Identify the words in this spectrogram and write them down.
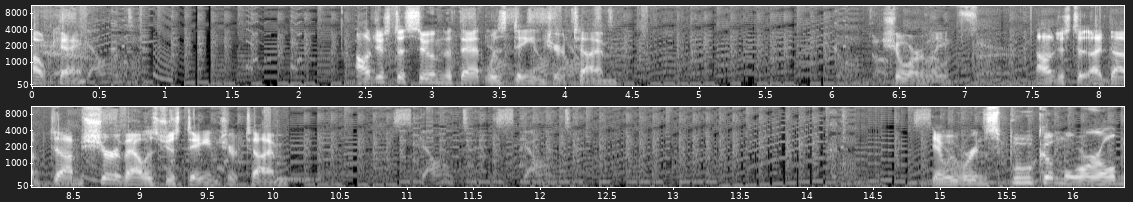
Okay. I'll just assume that that was danger time. Surely. I'll just, I, I'm, I'm sure that was just danger time. Skeleton. Skeleton. Yeah, we were in Spookum World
